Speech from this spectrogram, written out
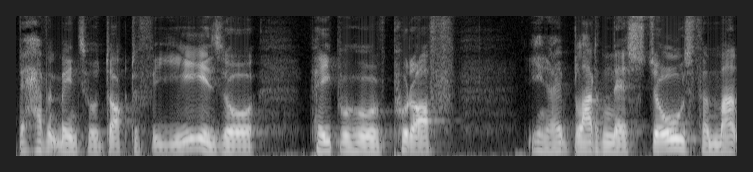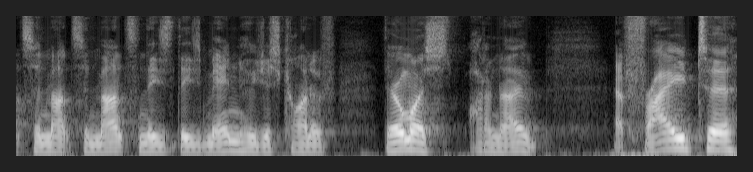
they haven't been to a doctor for years, or people who have put off, you know, blood in their stools for months and months and months, and these these men who just kind of, they're almost, I don't know, afraid to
